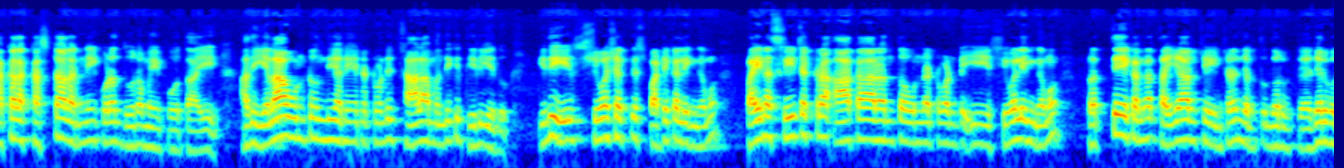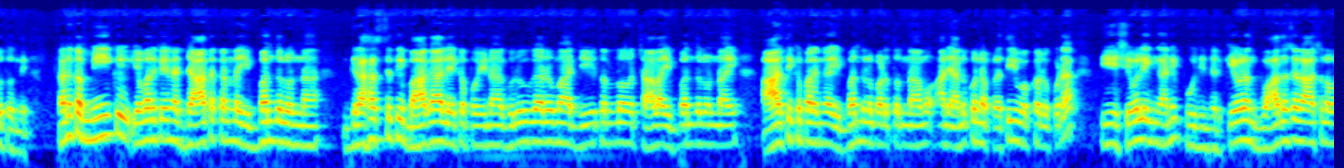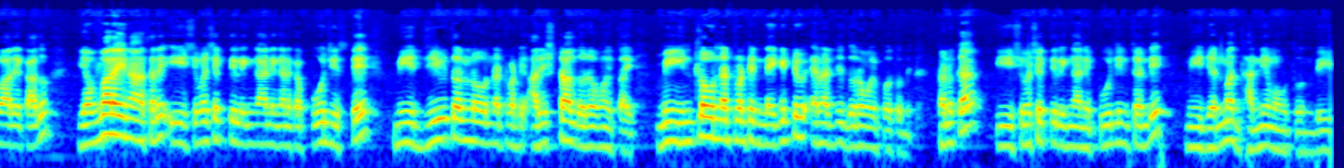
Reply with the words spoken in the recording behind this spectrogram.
సకల కష్టాలన్నీ కూడా దూరం అయిపోతాయి అది ఎలా ఉంటుంది అనేటటువంటి చాలామందికి తెలియదు. ఇది శివశక్తి స్ఫటికలింగము. పైన శ్రీచక్ర ఆకారంతో ఉన్నటువంటి ఈ శివలింగము ప్రత్యేకంగా తయారు చేయించడం జరుగుతు జరుగుతుంది. కనుక మీకు ఎవరికైనా జాతకంలో ఇబ్బందులు ఉన్నా గ్రహస్థితి బాగా లేకపోయినా గురువుగారు మా జీవితంలో చాలా ఇబ్బందులు ఉన్నాయి ఆర్థిక పరంగా ఇబ్బందులు పడుతున్నాము అని అనుకున్న ప్రతి ఒక్కరు కూడా ఈ శివలింగాన్ని పూజించరు. కేవలం ద్వాదశ రాశుల వారే కాదు ఎవరైనా సరే ఈ శివశక్తి లింగాన్ని కనుక పూజిస్తే మీ జీవితంలో ఉన్నటువంటి అరిష్టాలు దూరం అవుతాయి మీ ఇంట్లో ఉన్నటువంటి నెగిటివ్ ఎనర్జీ దూరం అయిపోతుంది కనుక ఈ శివశక్తి లింగాన్ని పూజించండి. మీ జన్మ ధన్యమవుతుంది.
